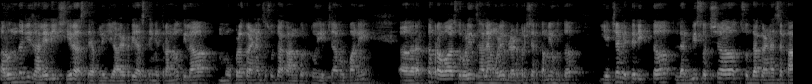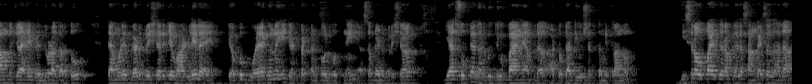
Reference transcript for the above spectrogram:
अरुंद जी झालेली शिर असते आपली जी आर्टरी असते मित्रांनो तिला मोकळं करण्याचं सुद्धा काम करतो. याच्या रूपाने रक्तप्रवाह सुरळीत झाल्यामुळे ब्लड प्रेशर कमी होतं. याच्या व्यतिरिक्त लघवी स्वच्छ सुद्धा करण्याचं काम जे आहे वेलदोडा करतो. त्यामुळे ब्लड प्रेशर जे वाढलेलं आहे किंवा खूप गोळ्या घेऊनही झटपट कंट्रोल होत नाही. असं ब्लड प्रेशर या सोप्या घरगुती उपायाने आपलं आटोक्यात येऊ शकतं मित्रांनो. तिसरा उपाय जर आपल्याला सांगायचा झाला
